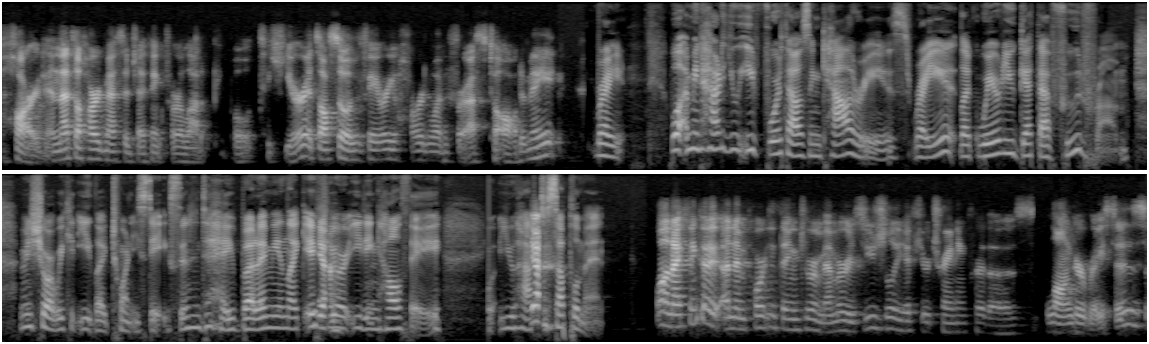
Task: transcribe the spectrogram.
hard. And that's a hard message, I think, for a lot of people to hear. It's also a very hard one for us to automate Right. Well, I mean, how do you eat 4,000 calories, right? Like, where do you get that food from? I mean, sure, we could eat like 20 steaks in a day, but I mean, like, if yeah. you're eating healthy, you have yeah. to supplement. Well, and I think a, an important thing to remember is usually if you're training for those longer races,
